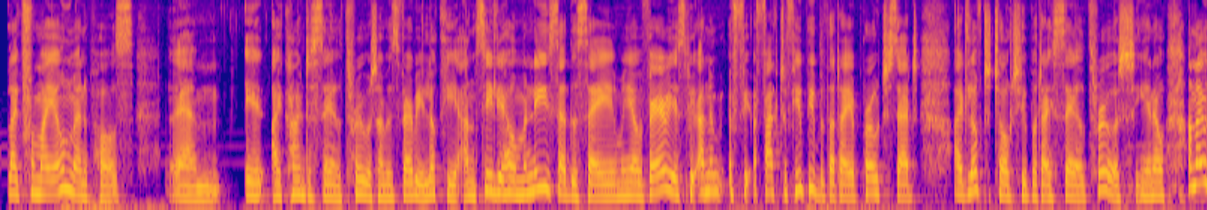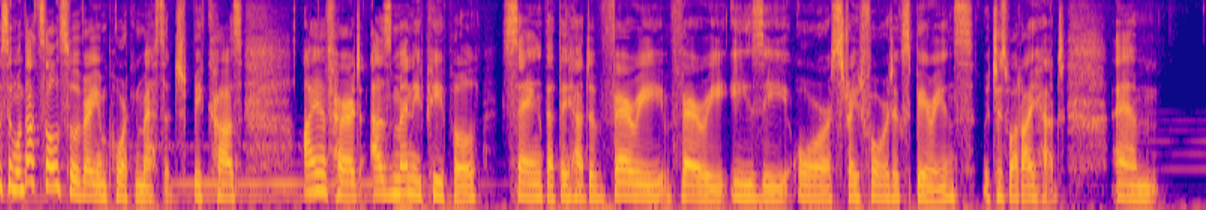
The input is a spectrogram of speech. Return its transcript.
Like for my own menopause, um, it, I kind of sailed through it. I was very lucky. And Celia Holman Lee said the same. You know, various people, and in fact, a few people that I approached said, I'd love to talk to you, but I sailed through it, you know. And I was saying, well, that's also a very important message because I have heard as many people saying that they had a very, very easy or straightforward experience, which is what I had, um,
